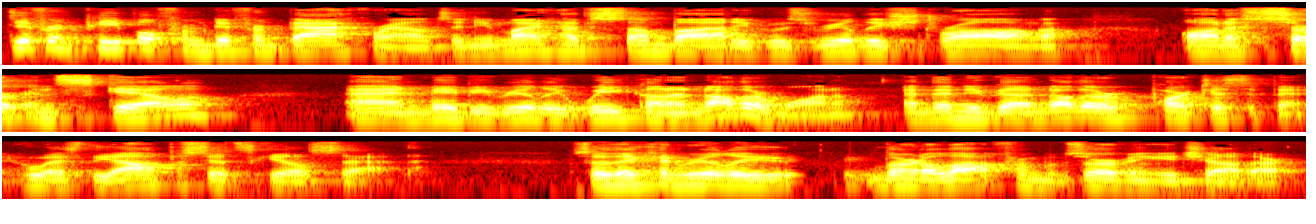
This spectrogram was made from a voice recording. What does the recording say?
different people from different backgrounds, and you might have somebody who's really strong on a certain skill and maybe really weak on another one. And then you've got another participant who has the opposite skill set. So they can really learn a lot from observing each other.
